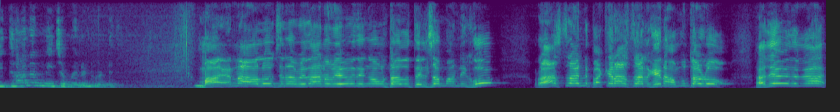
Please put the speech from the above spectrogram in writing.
విధానం నీచమైనటువంటిది. మా అన్న ఆలోచన విధానం ఏ విధంగా ఉంటుందో తెలుసమ్మా నీకు? రాష్ట్రాన్ని పక్క రాష్ట్రానికైనా అమ్ముతాడు. అదేవిధంగా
